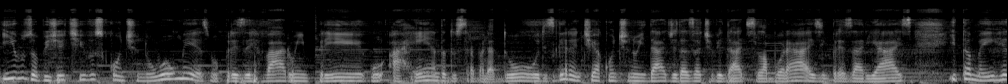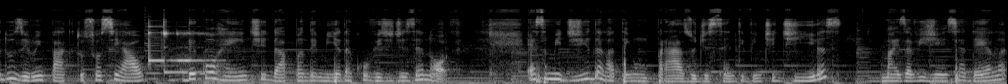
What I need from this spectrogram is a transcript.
E os objetivos continuam o mesmo: preservar o emprego, a renda dos trabalhadores, garantir a continuidade das atividades laborais, empresariais e também reduzir o impacto social decorrente da pandemia da Covid-19. Essa medida ela tem um prazo de 120 dias, mas a vigência dela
